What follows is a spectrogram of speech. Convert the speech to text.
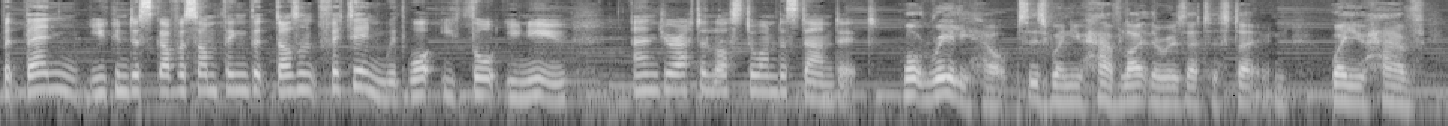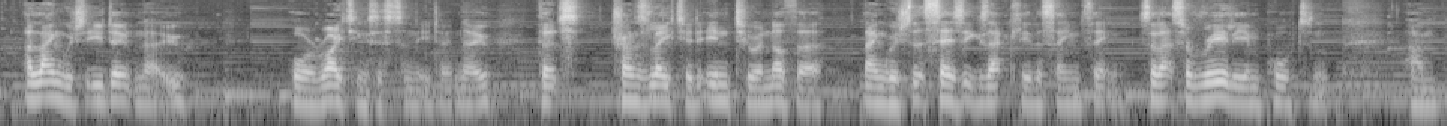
but then you can discover something that doesn't fit in with what you thought you knew, and you're at a loss to understand it. What really helps is when you have, like the Rosetta Stone, where you have a language that you don't know, or a writing system that you don't know, that's translated into another language that says exactly the same thing. So that's a really important um,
